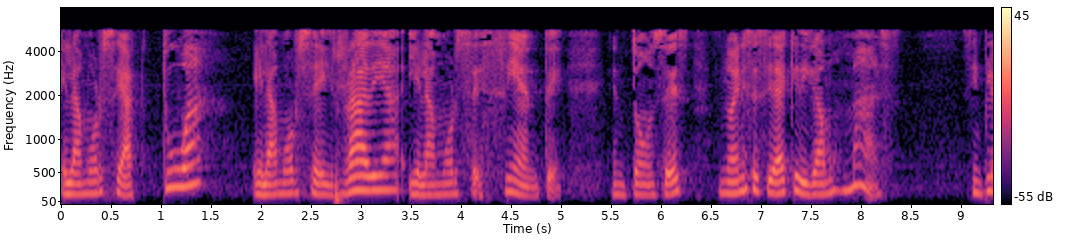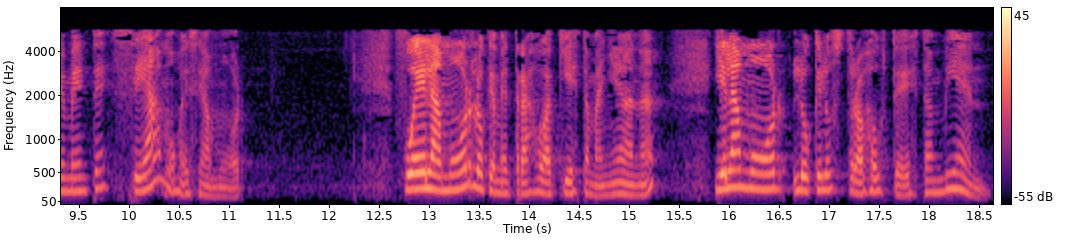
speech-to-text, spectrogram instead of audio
el amor se actúa, el amor se irradia y el amor se siente. Entonces, no hay necesidad de que digamos más, simplemente seamos ese amor. Fue el amor lo que me trajo aquí esta mañana y el amor lo que los trajo a ustedes también.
